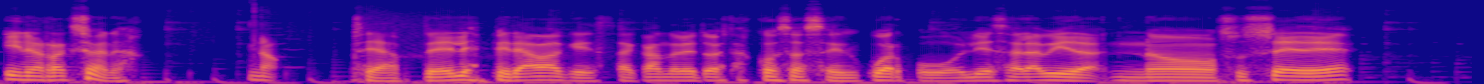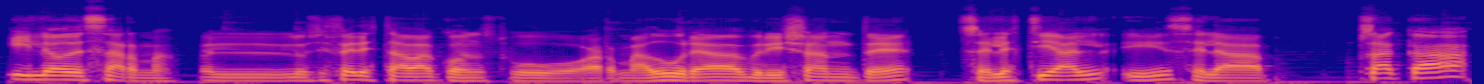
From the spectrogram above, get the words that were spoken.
y no reacciona. No. O sea, él esperaba que sacándole todas estas cosas el cuerpo volviese a la vida. No sucede y lo desarma. El Lucifer estaba con su armadura brillante, celestial, y se la saca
